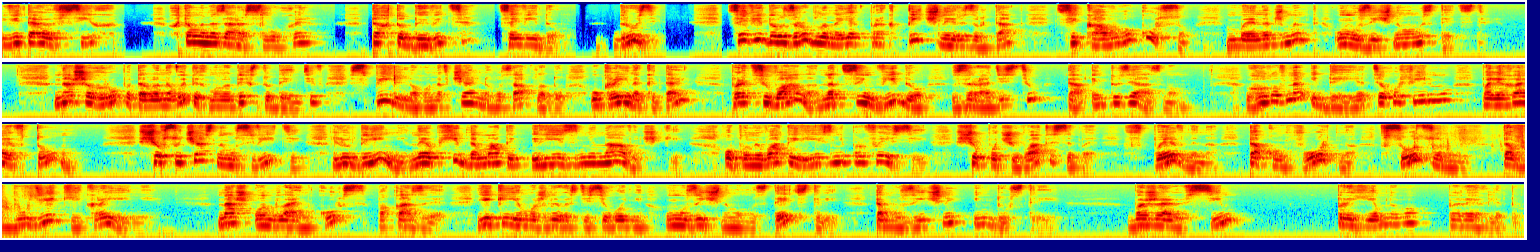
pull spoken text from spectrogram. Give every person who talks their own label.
Speaker 1: Вітаю всіх, хто мене зараз слухає та хто дивиться це відео. Друзі, це відео зроблене як практичний результат цікавого курсу Менеджмент у музичному мистецтві. Наша група талановитих молодих студентів спільного навчального закладу Україна-Китай працювала над цим відео з радістю та ентузіазмом. Головна ідея цього фільму полягає в тому, що в сучасному світі людині необхідно мати різні навички, опанувати різні професії, щоб почувати себе впевнено та комфортно в соціумі та в будь-якій країні. Наш онлайн-курс показує, які є можливості сьогодні у музичному мистецтві та музичній індустрії. Бажаю всім приємного перегляду!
